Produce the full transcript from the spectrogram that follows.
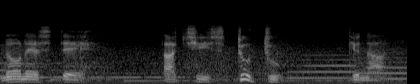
Non este che kenan.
